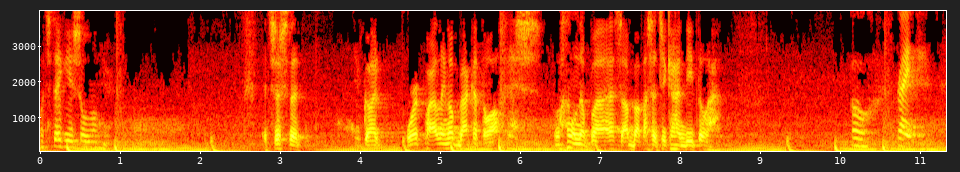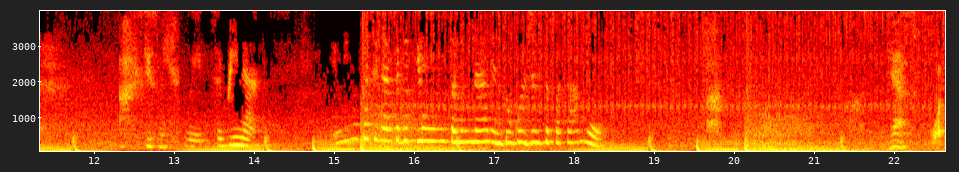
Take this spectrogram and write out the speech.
What's taking you so long here? It's just that you've got work piling up back at the office. Mukhang napasaba ka sa chikahan dito, ha? Oh, right. Ah, excuse me. Wait, Sabrina. Hindi mo ba sinasagot yung tanong namin tungkol dyan sa pasa mo? Yes, what,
